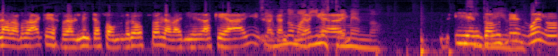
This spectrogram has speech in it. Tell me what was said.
la verdad que es realmente asombroso la variedad que hay. el mundo marino es tremendo. Y entonces, bueno,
